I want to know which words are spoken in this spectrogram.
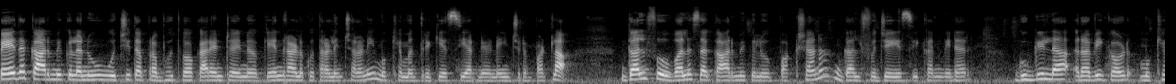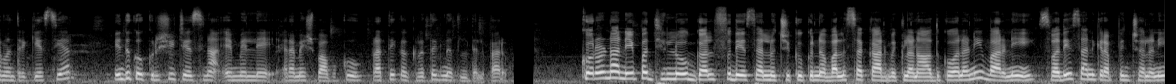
పేద కార్మికులను ఉచిత ప్రభుత్వ క్వారంటైన్ కేంద్రాలకు తరలించాలని ముఖ్యమంత్రి కేసీఆర్ నిర్ణయించడం పట్ల గల్ఫ్ వలస కార్మికులు పక్షాన Gulf JAC convener Guggilla Ravi Goud ముఖ్యమంత్రి కేసీఆర్ ఇందుకు కృషి చేసిన ఎమ్మెల్యే రమేష్ బాబుకు ప్రత్యేక కృతజ్ఞతలు తెలిపారు. కరోనా నేపథ్యంలో గల్ఫ్ దేశాల్లో చిక్కుకున్న వలస కార్మికులను ఆదుకోవాలని వారిని స్వదేశానికి రప్పించాలని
